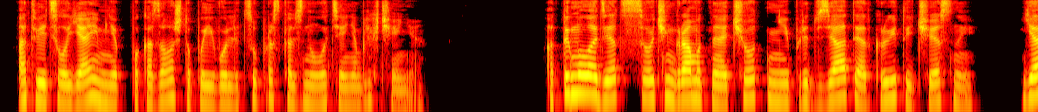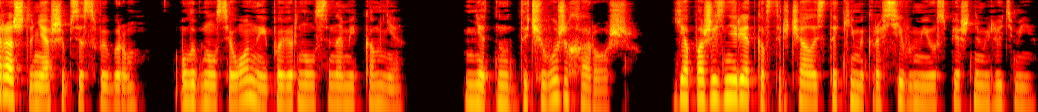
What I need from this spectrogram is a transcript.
— ответила я, и мне показалось, что по его лицу проскользнула тень облегчения. «А ты молодец, очень грамотный отчет, непредвзятый, открытый, честный. Я рад, что не ошибся с выбором», — улыбнулся он и повернулся на миг ко мне. «Нет, ну до чего же хорош. Я по жизни редко встречалась с такими красивыми и успешными людьми.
